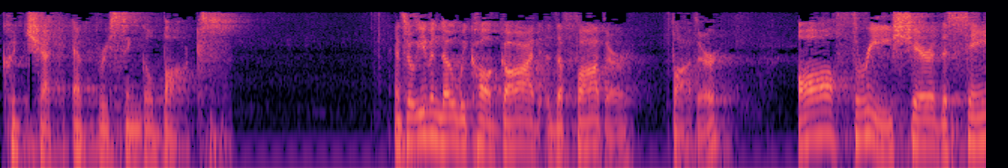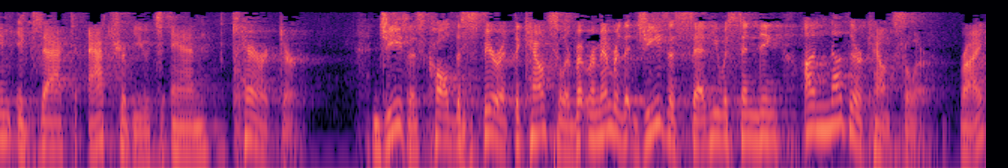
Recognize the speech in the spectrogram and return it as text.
could check every single box. And so even though we call God the Father, Father, all three share the same exact attributes and character. Jesus called the Spirit the counselor, but remember that Jesus said he was sending another counselor, right?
